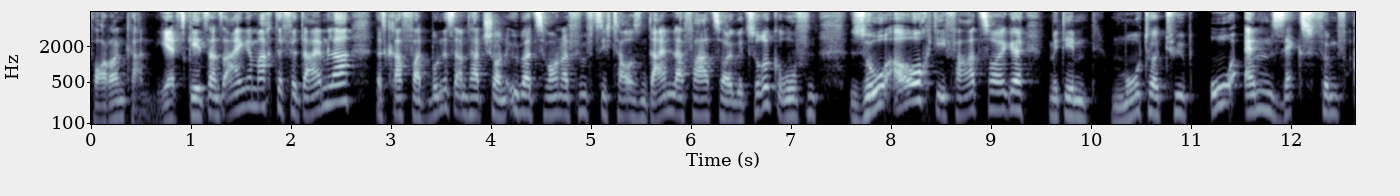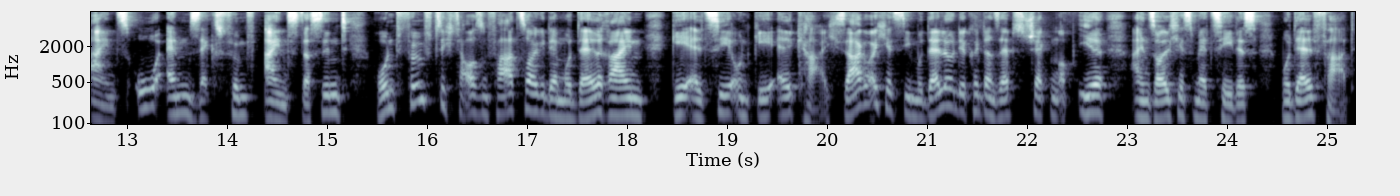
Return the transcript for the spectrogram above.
fordern kann. Jetzt geht es ans Eingemachte für Daimler. Das Kraftfahrtbundesamt hat schon über 250.000 Daimler-Fahrzeuge zurückgerufen. So auch die Fahrzeuge mit dem Motortyp OM651. OM651. Das sind rund 50.000 Fahrzeuge der Modellreihen GLC und GLK. Ich sage euch jetzt die Modelle und ihr könnt dann selbst checken, ob ihr ein solches Mercedes-Modell fahrt.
